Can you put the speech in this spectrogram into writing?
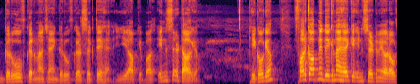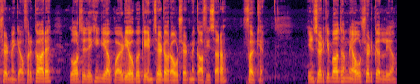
ग्रूव करना चाहें ग्रूव कर सकते हैं। ये आपके पास इनसेट आ गया। ठीक हो गया? फ़र्क आपने देखना है कि इनसेट में और आउटसेट में क्या फ़र्क आ रहा है। गौर से देखेंगे, आपको आइडिया होगा कि इनसेट और आउटसेट में काफ़ी सारा फ़र्क है। इनसेट के बाद हमने आउटसेट कर लिया।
